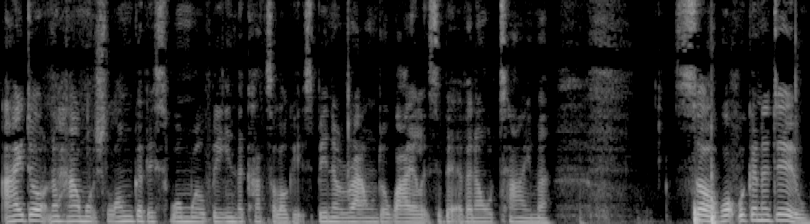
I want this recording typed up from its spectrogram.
I don't know how much longer this one will be in the catalogue. It's been around a while. It's a bit of an old timer. So what we're going to do,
